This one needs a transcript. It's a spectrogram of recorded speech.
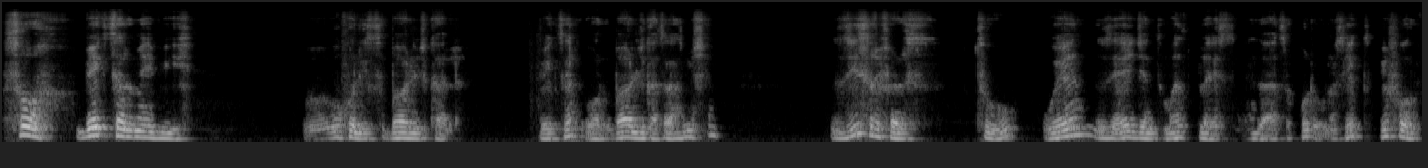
so vector may be we call it biological vector or biological transmission. This refers to when the agent multiplies in the arthropod or insect before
